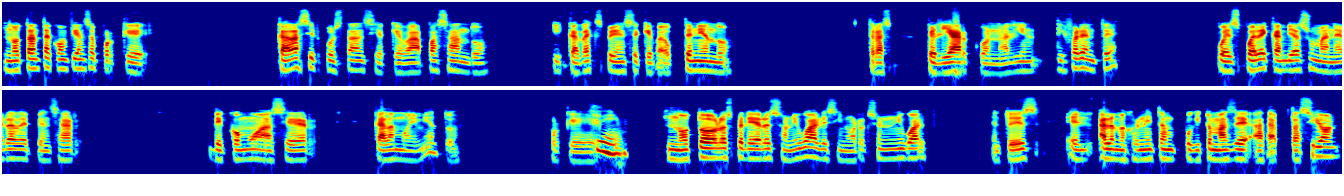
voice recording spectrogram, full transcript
no tanta confianza porque cada circunstancia que va pasando y cada experiencia que va obteniendo tras pelear con alguien diferente, pues puede cambiar su manera de pensar de cómo hacer cada movimiento. Porque no todos los peleadores son iguales y no reaccionan igual. Entonces, él a lo mejor necesita un poquito más de adaptación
